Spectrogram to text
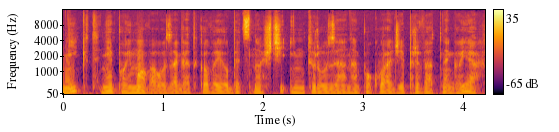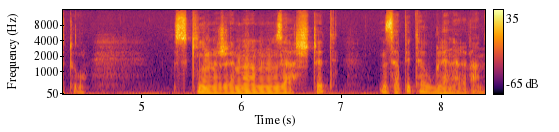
Nikt nie pojmował zagadkowej obecności intruza na pokładzie prywatnego jachtu. Z kimże mam zaszczyt? zapytał Glenarvan.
